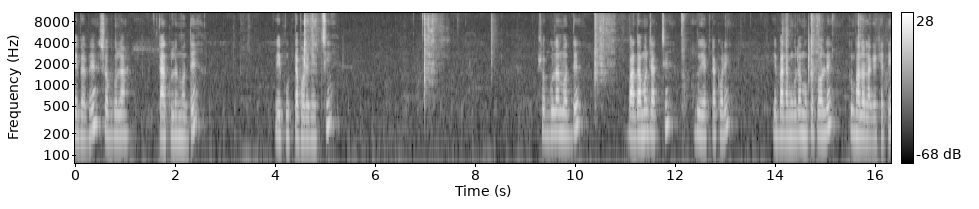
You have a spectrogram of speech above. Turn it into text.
এইভাবে সবগুলা কারকুলের মধ্যে এই পুরটা পরে নিচ্ছি। সবগুলোর মধ্যে বাদামও যাচ্ছে দুই একটা করে। এই বাদামগুলো মুখে পড়লে খুব ভালো লাগে খেতে।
